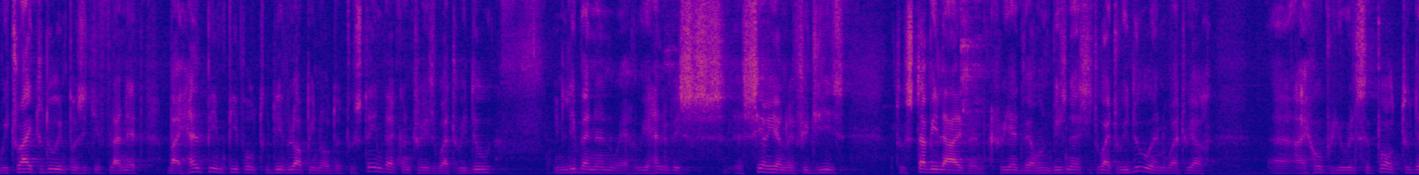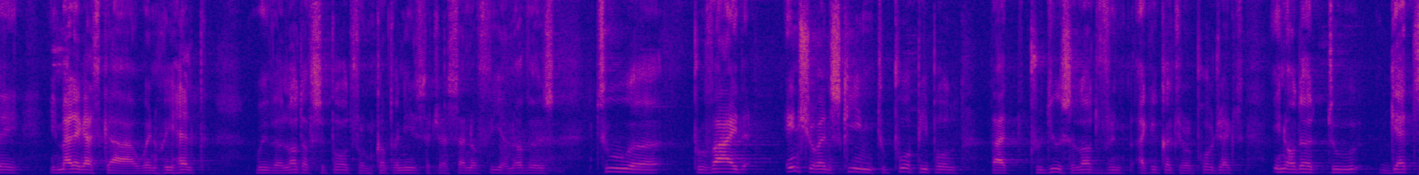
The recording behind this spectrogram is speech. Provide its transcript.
we try to do in Positive Planet by helping people to develop in order to stay in their countries, what we do in Lebanon, where we help these Syrian refugees to stabilize and create their own business, is what we do and what we are, uh, I hope you will support today in Madagascar when we help with a lot of support from companies such as Sanofi and others to uh, provide insurance scheme to poor people that produce a lot of agricultural projects in order to get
